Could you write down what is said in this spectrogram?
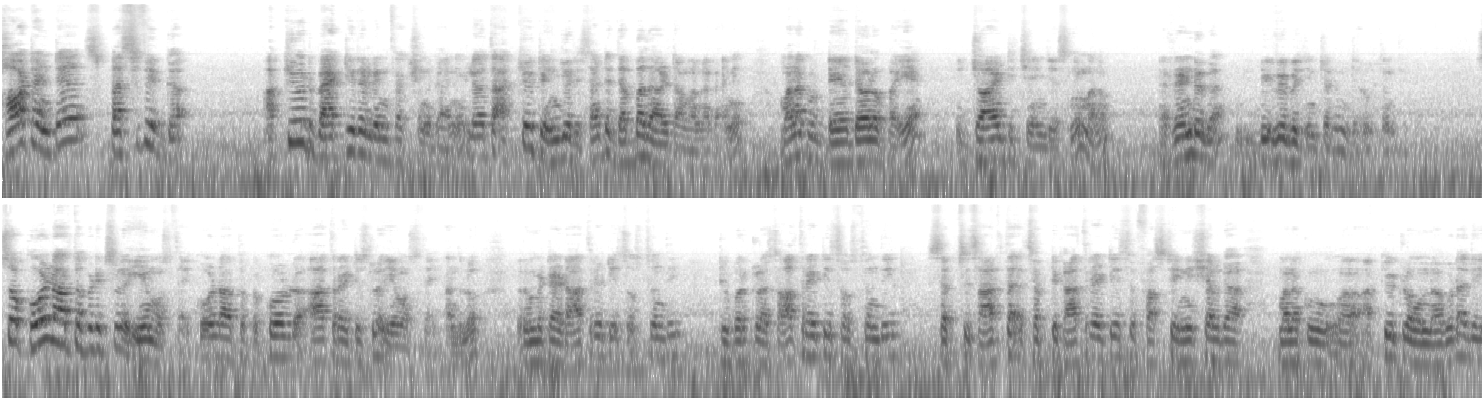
హాట్ అంటే స్పెసిఫిక్గా అక్యూట్ బ్యాక్టీరియల్ ఇన్ఫెక్షన్ కానీ లేకపోతే అక్యూట్ ఇంజురీస్ అంటే దెబ్బ తాగటం వల్ల కానీ మనకు డే డెవలప్ అయ్యే జాయింట్ చేంజెస్ని మనం రెండుగా విభజించడం జరుగుతుంది. సో కోల్డ్ ఆర్థోపెటిక్స్లో ఏమొస్తాయి? కోల్డ్ ఆర్థో కోల్డ్ ఆథరైటిస్లో ఏమొస్తాయి? అందులో రుమిటైడ్ ఆథరైటిస్ వస్తుంది ట్యూబర్క్లస్ ఆథరైటిస్ వస్తుంది సెప్సిస్ ఆర్థ సెప్టిక్ ఆథరైటిస్ ఫస్ట్ ఇనిషియల్గా మనకు అక్యూట్లో ఉన్నా కూడా అది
